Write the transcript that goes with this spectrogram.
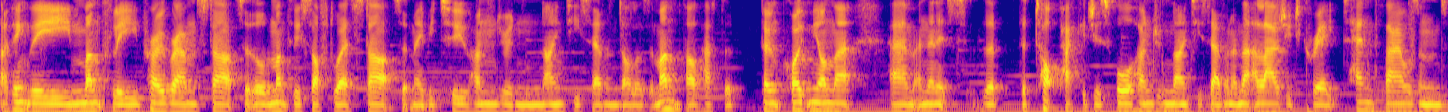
I think the monthly program starts at, or the monthly software starts at maybe $297 a month. I'll have to don't quote me on that. Um, and then it's the, the top package is 497 and that allows you to create 10,000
